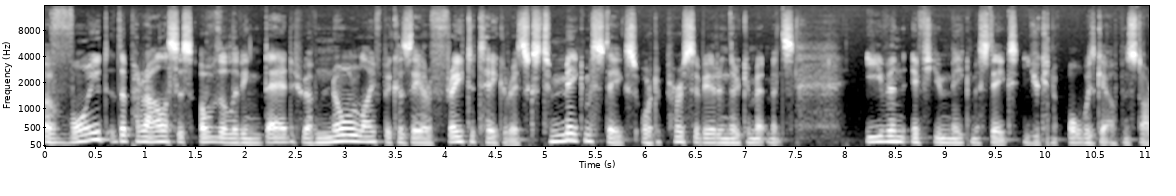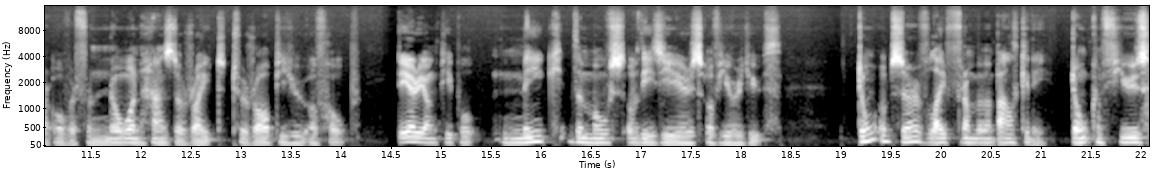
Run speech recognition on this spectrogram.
Avoid the paralysis of the living dead who have no life because they are afraid to take risks, to make mistakes, or to persevere in their commitments. Even if you make mistakes, you can always get up and start over, for no one has the right to rob you of hope. Dear young people, make the most of these years of your youth. Don't observe life from a balcony. Don't confuse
